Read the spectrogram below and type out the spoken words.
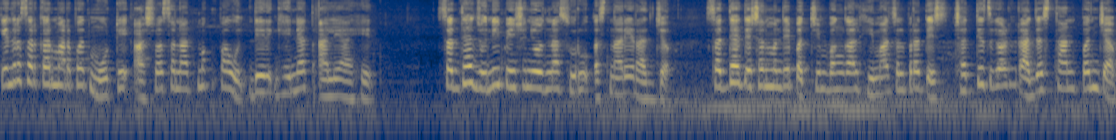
केंद्र सरकारमार्फत मोठे आश्वासनात्मक पाऊल दे घेण्यात आले आहेत. सध्या जुनी पेन्शन योजना सुरू असणारे राज्य सध्या देशांमध्ये पश्चिम बंगाल हिमाचल प्रदेश छत्तीसगड राजस्थान पंजाब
